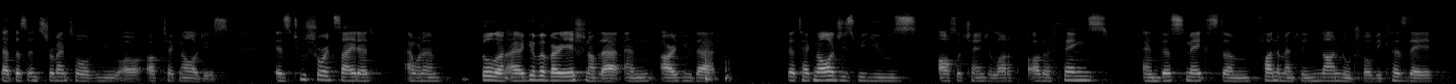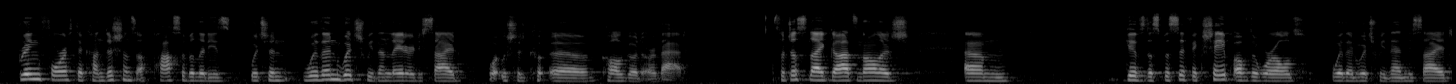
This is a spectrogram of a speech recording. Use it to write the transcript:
that this instrumental view of, technologies is too short-sighted. I want to build on, I give a variation of that and argue that the technologies we use also change a lot of other things, and this makes them fundamentally non-neutral because they bring forth the conditions of possibilities which in, within which we then later decide what we should uh, call good or bad. So just like God's knowledge um, gives the specific shape of the world within which we then decide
